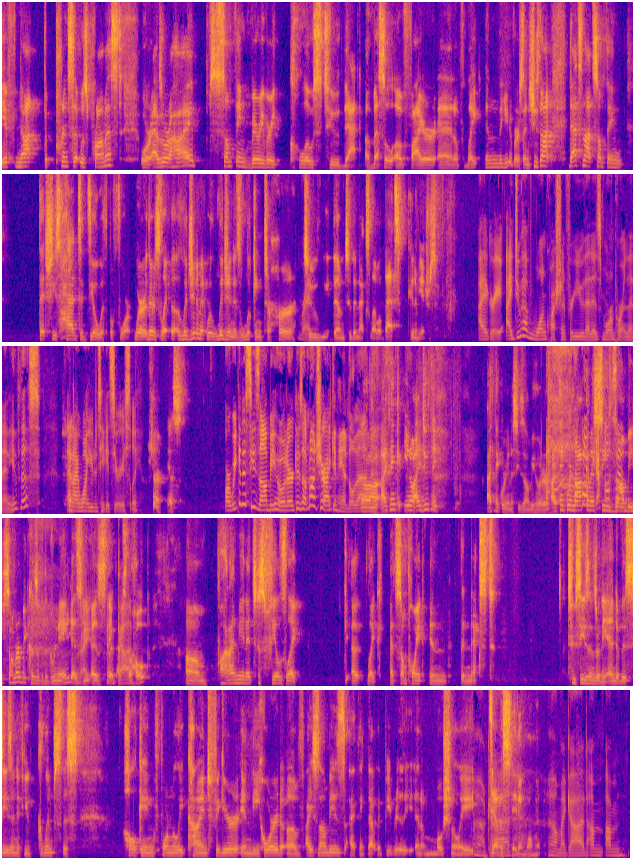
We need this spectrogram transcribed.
if not the prince that was promised or Azor Ahai, something very, very close to that a vessel of fire and of light in the universe and she's not that's not something that she's had to deal with before, where there's like a legitimate religion is looking to her Right. to lead them to the next level. That's going to be interesting. I agree. I do have one question for you that is more important than any of this, and I want you to take it seriously. Sure. Yes. Are we going to see zombie Hodor? Because I'm not sure I can handle that. Uh, I think you know. I do think. I think we're going to see zombie Hodor. I think we're not going to see zombie Summer because of the grenade, as Right. you, as the, that's the hope. Um, but I mean, it just feels like, uh, like at some point in the next two seasons or the end of this season, if you glimpse this hulking, formerly kind figure in the horde of ice zombies, I think that would be really an emotionally Oh, devastating moment. Oh my god, I'm I'm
